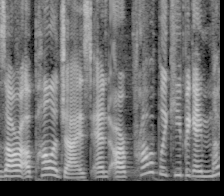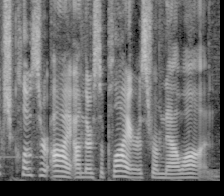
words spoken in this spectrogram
Zara apologized and are probably keeping a much closer eye on their suppliers from now on.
